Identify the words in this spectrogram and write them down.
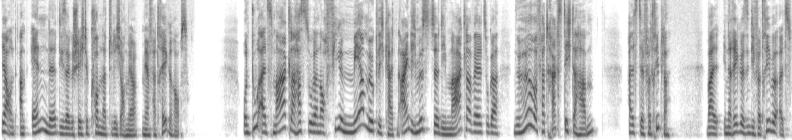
Ja, und am Ende dieser Geschichte kommen natürlich auch mehr, mehr Verträge raus. Und du als Makler hast sogar noch viel mehr Möglichkeiten. Eigentlich müsste die Maklerwelt sogar eine höhere Vertragsdichte haben als der Vertriebler. Weil in der Regel sind die Vertriebe als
